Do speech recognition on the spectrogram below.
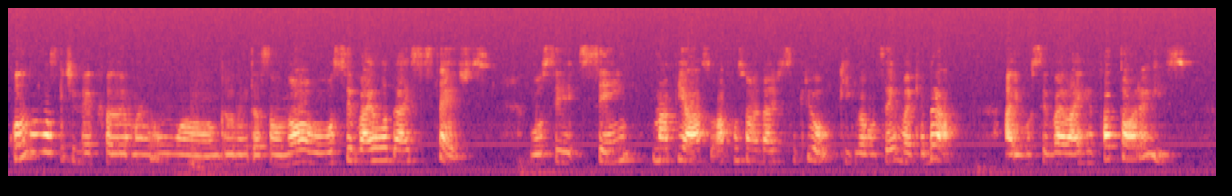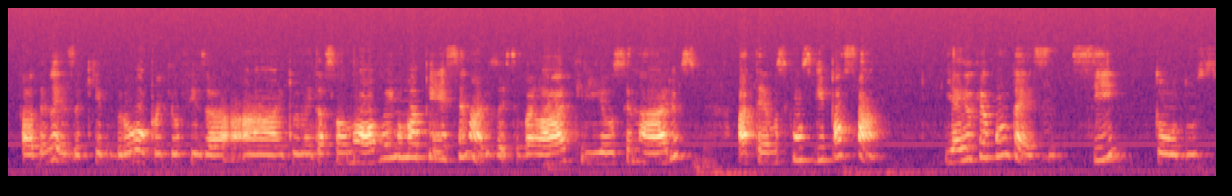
Quando você tiver que fazer uma, uma implementação nova, você vai rodar esses testes. Você, sem mapear a funcionalidade que você criou. O que, que vai acontecer? Vai quebrar. Aí você vai lá e refatora isso. Fala, beleza, quebrou porque eu fiz a, a implementação nova e não mapeei cenários. Aí você vai lá, cria os cenários até você conseguir passar. E aí o que acontece? Se todos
